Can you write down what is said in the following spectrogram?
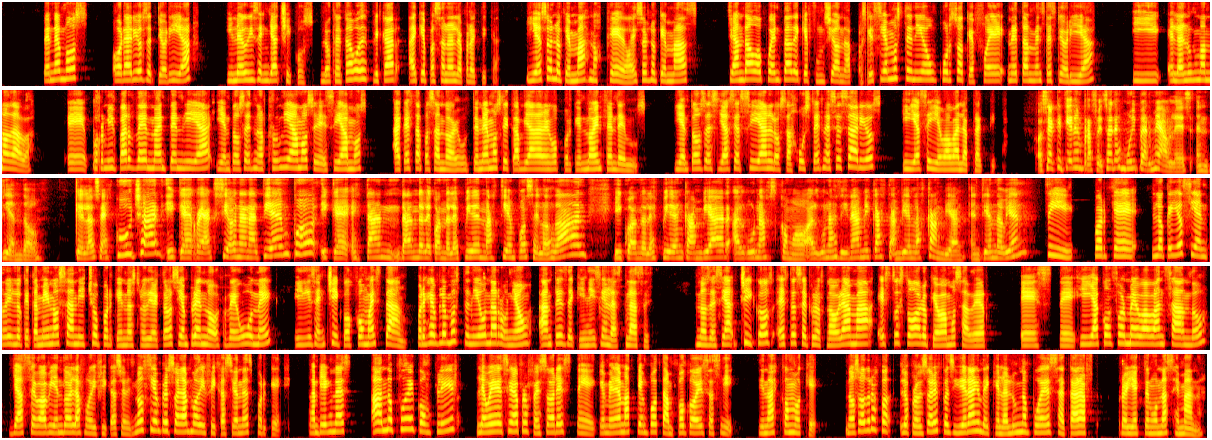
Tenemos horarios de teoría y luego dicen, ya chicos, lo que acabo de explicar hay que pasarlo en la práctica. Y eso es lo que más nos queda, eso es lo que más se han dado cuenta de que funciona, porque si hemos tenido un curso que fue netamente teoría y el alumno no daba, eh, por mi parte no entendía y entonces nos reuníamos y decíamos, acá está pasando algo, tenemos que cambiar algo porque no entendemos. Y entonces ya se hacían los ajustes necesarios y ya se llevaba a la práctica. O sea que tienen profesores muy permeables, entiendo que los escuchan y que reaccionan a tiempo y que están dándole cuando les piden más tiempo se los dan y cuando les piden cambiar algunas como algunas dinámicas también las cambian. ¿Entiendo bien? Sí, porque lo que yo siento y lo que también nos han dicho porque nuestro director siempre nos reúne y dicen, "Chicos, ¿cómo están?" Por ejemplo, hemos tenido una reunión antes de que inicien las clases. Nos decía, "Chicos, este es el cronograma, esto es todo lo que vamos a ver." Este, y ya conforme va avanzando, ya se va viendo las modificaciones. No siempre son las modificaciones porque también es, ah, no pude cumplir, le voy a decir al profesor este, que me dé más tiempo, tampoco es así. Sino es como que nosotros, los profesores consideran de que el alumno puede sacar proyecto en una semana.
